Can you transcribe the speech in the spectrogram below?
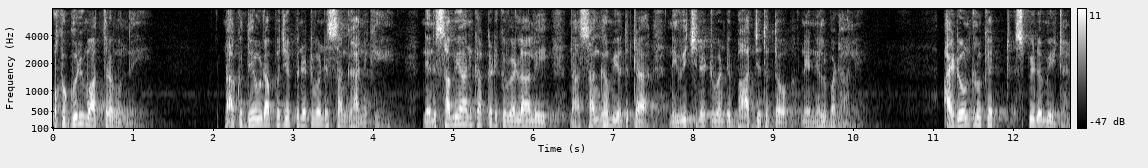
ఒక గురి మాత్రం ఉంది. నాకు దేవుడు అప్పచెప్పినటువంటి సంఘానికి నేను సమయానికి అక్కడికి వెళ్ళాలి నా సంఘం ఎదుట నీవిచ్చినటువంటి బాధ్యతతో నేను నిలబడాలి. I don't look at speedometer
